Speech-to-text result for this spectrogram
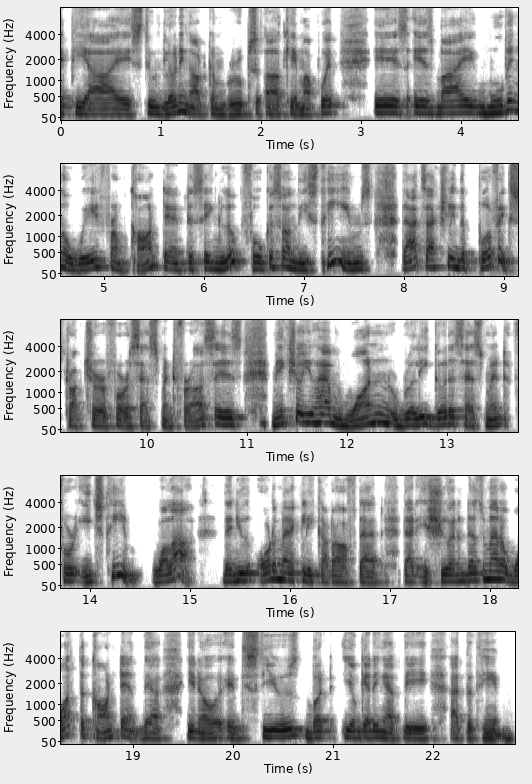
IPI student learning outcome groups uh, came up with, is is by moving away from content to saying, look, focus on these themes. That's actually the perfect structure for assessment for us. Is make sure you have one really good assessment for each theme. Voila! Then you automatically cut off that that issue, and it doesn't matter what the content there, you know, it's used, but you're getting at the at the theme.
